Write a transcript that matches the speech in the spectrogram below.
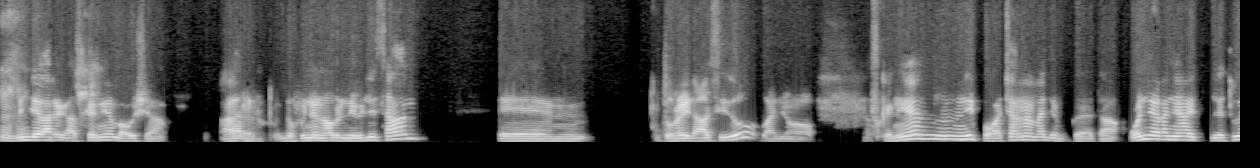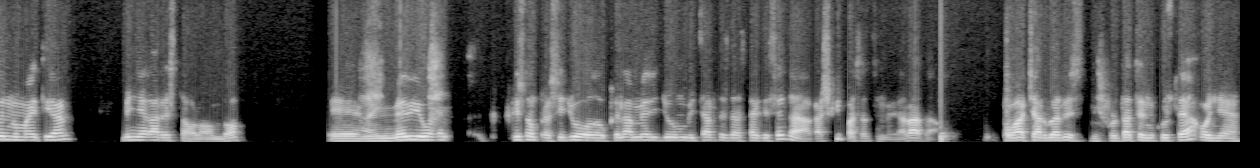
Min llegarrek azkenien, ba, hoxa. A ber, dofinen aurren ibilizan, en, turre irabazi du, baina azkenien ni pogatxarna nahi nuke, eta oina gaina letu den numaitian, min llegar ez da hola ondo. Bai. medio, kriston presillu daukela mediun bitartez da ez eta gaski pasatzen nahi dela, eta pogatxar berriz disfrutatzen ikustea, oina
